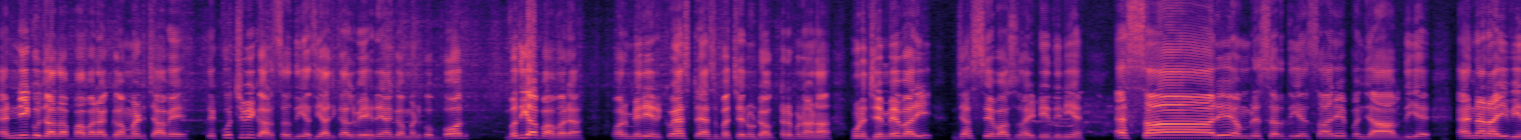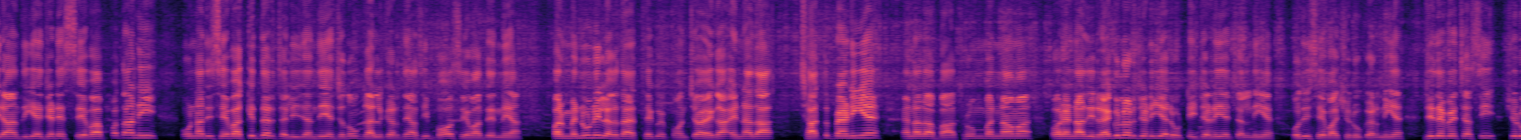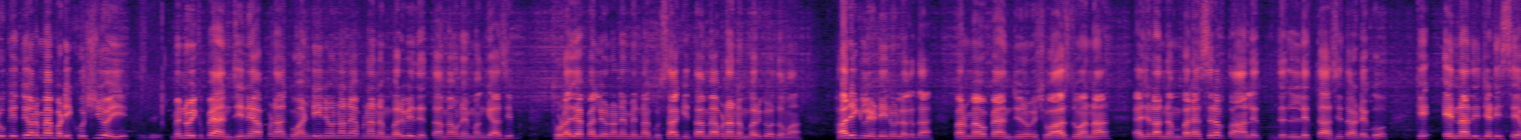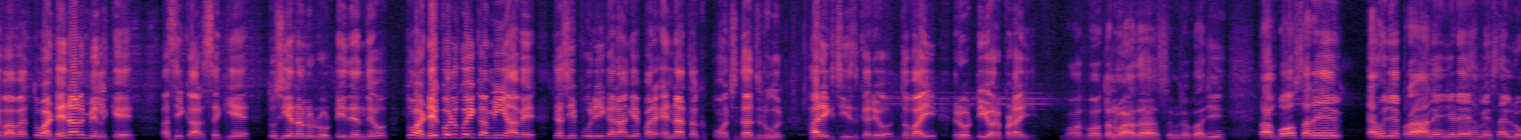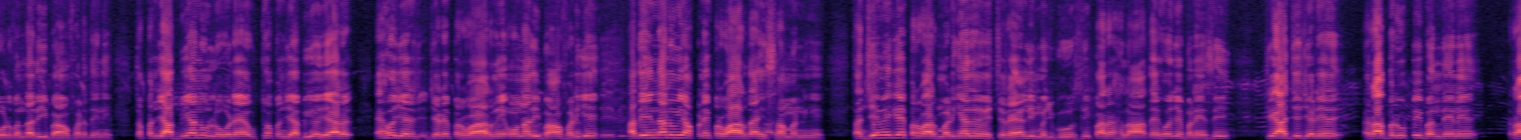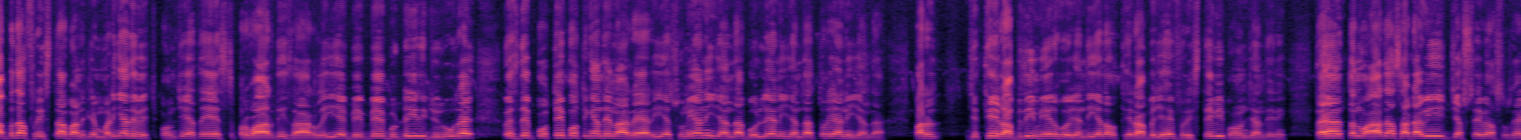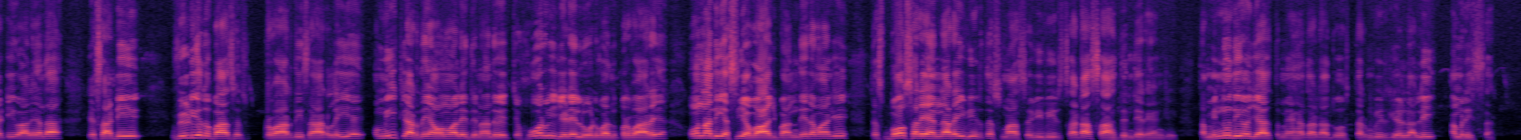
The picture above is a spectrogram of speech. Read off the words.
ਇੰਨੀ ਕੁ ਜ਼ਿਆਦਾ ਪਾਵਰ ਹੈ ਗਵਰਨਮੈਂਟ ਚਾਵੇ ਤੇ ਕੁਝ ਵੀ ਕਰ ਸਕਦੀ ਅਸੀਂ ਅੱਜ ਕੱਲ ਵੇਖ ਰਹੇ ਹਾਂ ਗਵਰਨਮੈਂਟ ਕੋ ਬਹੁਤ ਵਧੀਆ ਪਾਵਰ ਹੈ। ਔਰ ਮੇਰੀ ਰਿਕੁਐਸਟ ਹੈ ਇਸ ਬੱਚੇ ਨੂੰ ਡਾਕਟਰ ਬਣਾਉਣਾ। ਹੁਣ ਜ਼ਿੰਮੇਵਾਰੀ ਜਸ ਸੇਵਾ ਸੁਸਾਇਟੀ ਦੀ ਨਹੀਂ ਹੈ। ਇਹ ਸਾਰੇ ਅੰਮ੍ਰਿਤਸਰ ਦੀ ਹੈ, ਸਾਰੇ ਪੰਜਾਬ ਦੀ ਹੈ ਐਨ ਆਰ ਆਈ ਵੀਰਾਂ ਦੀ ਹੈ, ਜਿਹੜੇ ਸੇਵਾ ਪਤਾ ਨਹੀਂ ਉਹਨਾਂ ਦੀ ਸੇਵਾ ਕਿੱਧਰ ਚਲੀ ਜਾਂਦੀ ਹੈ। ਜਦੋਂ ਗੱਲ ਕਰਦੇ ਹਾਂ, ਅਸੀਂ ਬਹੁਤ ਸੇਵਾ ਦਿੰਨੇ ਆ ਪਰ ਮੈਨੂੰ ਨਹੀਂ ਲੱਗਦਾ ਇੱਥੇ ਕੋਈ ਪਹੁੰਚਿਆ ਹੋਏਗਾ। ਇਹਨਾਂ ਦਾ ਛੱਤ ਪੈਣੀ ਹੈ ਇਹਨਾਂ ਦਾ ਬਾਥਰੂਮ ਬਣਨਾ ਵਾ ਔਰ ਇਹਨਾਂ ਦੀ ਰੈਗੂਲਰ ਜਿਹੜੀ ਹੈ ਰੋਟੀ ਜਿਹੜੀ ਹੈ ਚੱਲਣੀ ਹੈ ਉਹਦੀ ਸੇਵਾ ਸ਼ੁਰੂ ਕਰਨੀ ਹੈ ਜਿਹਦੇ ਵਿੱਚ ਅਸੀਂ ਸ਼ੁਰੂ ਕੀਤੀ ਔਰ ਮੈਂ ਬੜੀ ਖੁਸ਼ੀ ਹੋਈ। ਮੈਨੂੰ ਇੱਕ ਭੈਣ ਜੀ ਨੇ ਆਪਣਾ ਗਵਾਂਢੀ ਨੇ ਉਹਨਾਂ ਨੇ ਆਪਣਾ ਨੰਬਰ ਵੀ ਦਿੱਤਾ ਮੈਂ ਹੁਣੇ ਮੰਗਿਆ ਸੀ। ਥੋੜਾ ਜਿਹਾ ਪਹਿਲੇ ਉਹਨਾਂ ਨੇ ਮੇਰੇ ਨਾਲ ਗੁੱਸਾ ਕੀਤਾ ਮੈਂ ਆਪਣਾ ਨੰਬਰ ਕਿਉਂ ਦੇਵਾਂ? ਹਰ ਇੱਕ ਲੇਡੀ ਨੂੰ ਲੱਗਦਾ ਪਰ ਮੈਂ ਉਹ ਭੈਣ ਜੀ ਨੂੰ ਵਿਸ਼ਵਾਸ ਦਿਵਾਨਾ ਇਹ ਜਿਹੜਾ ਨੰਬਰ ਹੈ ਸਿਰਫ ਤਾਂ ਲਿੱਤਾ ਸੀ ਤੁਹਾਡੇ ਕੋ ਕਿ ਇਹਨਾਂ ਦੀ ਜਿਹੜੀ ਸੇਵਾ ਵਾ ਤੁਹਾਡੇ ਨਾਲ ਮਿਲ ਕੇ ਅਸੀਂ ਕਰ ਸਕੀਏ, ਤੁਸੀਂ ਇਹਨਾਂ ਨੂੰ ਰੋਟੀ ਦਿੰਦੇ ਹੋ, ਤੁਹਾਡੇ ਕੋਲ ਕੋਈ ਕਮੀ ਆਵੇ ਤੇ ਅਸੀਂ ਪੂਰੀ ਕਰਾਂਗੇ, ਪਰ ਇਹਨਾਂ ਤੱਕ ਪਹੁੰਚਦਾ ਜ਼ਰੂਰ। ਹਰ ਇੱਕ ਚੀਜ਼ ਕਰਿਓ, ਦਵਾਈ, ਰੋਟੀ ਔਰ ਪੜ੍ਹਾਈ। ਬਹੁਤ ਬਹੁਤ ਧੰਨਵਾਦ ਹੈ ਸਿਮਰਤ ਭਾਜੀ ਤਾਂ ਬਹੁਤ ਸਾਰੇ ਇਹੋ ਜਿਹੇ ਭਰਾ ਨੇ ਜਿਹੜੇ ਹਮੇਸ਼ਾ ਹੀ ਲੋੜਵੰਦਾਂ ਦੀ ਬਾਹ ਫੜਦੇ ਨੇ। ਤਾਂ ਪੰਜਾਬੀਆਂ ਨੂੰ ਲੋੜ ਹੈ, ਉੱਠੋ ਪੰਜਾਬੀਓ ਯਾਰ, ਇਹੋ ਜਿਹੇ ਜਿਹੜੇ ਪਰਿਵਾਰ ਨੇ, ਉਹਨਾਂ ਦੀ ਬਾਹ ਫੜੀਏ ਅਤੇ ਇਹਨਾਂ ਨੂੰ ਵੀ ਆਪਣੇ ਪਰਿਵਾਰ ਦਾ ਹਿੱਸਾ ਮੰਨੀਏ। ਤਾਂ ਜਿਵੇਂ ਕਿ ਇਹ ਪਰਿਵਾਰ ਮੜੀਆਂ ਦੇ ਵਿੱਚ ਰਹਿਣ ਲਈ ਮਜਬੂਰ ਸੀ, ਪਰ ਹਾਲਾਤ ਇਹੋ ਜਿਹੇ ਬਣੇ ਸੀ ਕਿ ਅੱਜ ਜਿਹੜੇ ਰੱਬ ਰੂਪੀ ਬੰਦੇ ਨੇ ਰੱਬ ਦਾ ਫਰਿਸ਼ਤਾ ਬਣ ਕੇ ਮੜੀਆਂ ਦੇ ਵਿੱਚ ਪਹੁੰਚਿਆ ਅਤੇ ਇਸ ਪਰਿਵਾਰ ਦੀ ਸਾਰ ਲਈ ਹੈ। ਬੇਬੇ, ਬੁੱਢੀ ਦੀ ਜ਼ਰੂਰ ਹੈ। ਇਸ ਦੇ ਪੋਤੇ ਪੋਤੀਆਂ ਦੇ ਨਾਲ ਰਹਿ ਰਹੀ ਹੈ। ਸੁਣਿਆ ਨਹੀਂ ਜਾਂਦਾ, ਬੋਲਿਆ ਨਹੀਂ ਜਾਂਦਾ, ਤੁਰਿਆ ਨਹੀਂ ਜਾਂਦਾ। ਪਰ ਜਿੱਥੇ ਰੱਬ ਦੀ ਮਿਹਰ ਹੋ ਜਾਂਦੀ ਹੈ ਤਾਂ ਉੱਥੇ ਰੱਬ ਜਿਹੇ ਫਰਿਸ਼ਤੇ ਵੀ ਪਹੁੰਚ ਜਾਂਦੇ ਨੇ। ਤਾਂ ਧੰਨਵਾਦ ਆ ਸਾਡਾ ਵੀ ਜਸ ਸੇਵਾ ਸੁਸਾਇਟੀ ਵਾਲਿਆਂ ਦਾ ਕਿ ਸਾਡੀ ਵੀਡੀਓ ਤੋਂ ਬਾਅਦ ਇਸ ਪਰਿਵਾਰ ਦੀ ਸਾਰ ਲਈ ਹੈ। ਉਮੀਦ ਕਰਦੇ ਹਾਂ ਆਉਣ ਵਾਲੇ ਦਿਨਾਂ ਦੇ ਵਿੱਚ ਹੋਰ ਵੀ ਜਿਹੜੇ ਲੋੜਵੰਦ ਪਰਿਵਾਰ ਹੈ, ਉਹਨਾਂ ਦੀ ਅਸੀਂ ਆਵਾਜ਼ ਬਣਦੇ ਰਵਾਂਗੇ ਤੇ ਬਹੁਤ ਸਾਰੇ ਐਨ ਆਰ ਆਈ ਵੀਰ ਤੇ ਸਮਾਜ ਸੇਵੀ ਵੀਰ ਸਾਡਾ ਸਾਥ ਦਿੰਦੇ ਰਹਿਣਗੇ। ਤਾਂ ਮੈਨੂੰ ਦਿਓ ਇਜਾਜ਼ਤ, ਮੈਂ ਹਾਂ ਤੁਹਾਡਾ ਦੋਸਤ ਧਰਮਵੀਰ ਗਿੱਲ ਲਾਲੀ, ਅੰਮ੍ਰਿਤਸਰ।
